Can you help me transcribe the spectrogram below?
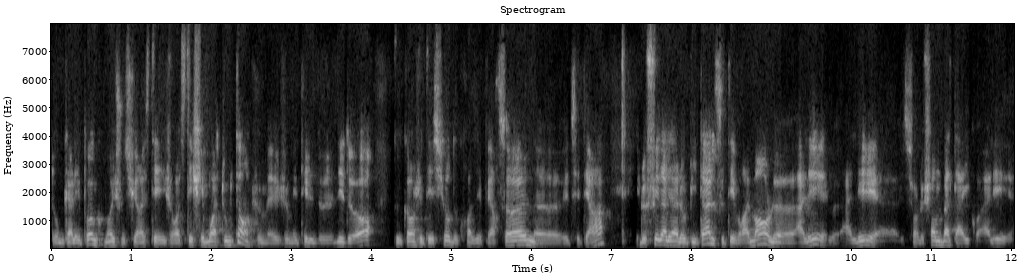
Donc à l'époque, moi, je suis resté, je restais chez moi tout le temps. Je, mets- je mettais le nez dehors que quand j'étais sûr de croiser personne, euh, etc. Et le fait d'aller à l'hôpital, c'était vraiment le, aller, aller euh, sur le champ de bataille, quoi, aller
